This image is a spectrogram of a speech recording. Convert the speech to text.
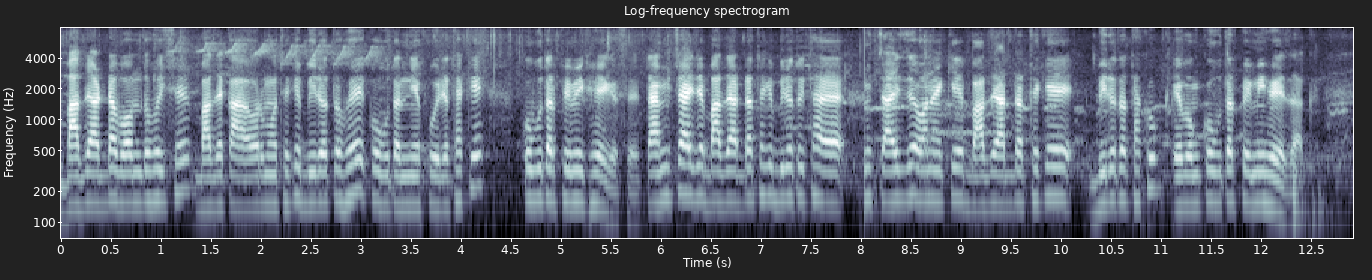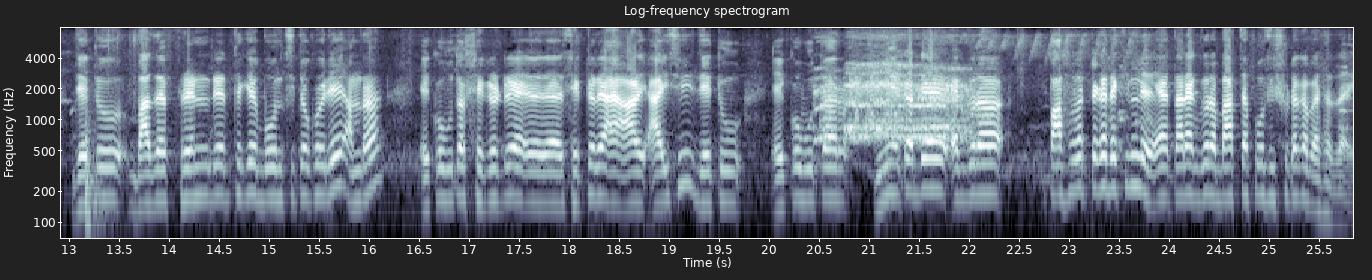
বাজে আড্ডা বন্ধ হয়েছে বাজে কর্ম থেকে বিরত হয়ে কবুতর নিয়ে পড়ে থাকে, কবুতর প্রেমিক হয়ে গেছে। তা আমি চাই যে বাজে আড্ডা থেকে বিরতই থা- আমি চাই যে অনেকে বাজে আড্ডা থেকে বিরত থাকুক এবং কবুতর প্রেমী হয়ে যাক। যেহেতু বাজে ফ্রেন্ডের থেকে বঞ্চিত করে আমরা এই কবুতর সেক্রেটারি সেক্টরে আইছি যেহেতু এই কবুতর নিয়ে এটাতে একজোড়া পাঁচ হাজার টাকা দিয়ে কিনলে তার একজোড়া বাচ্চা পঁচিশশো টাকা বেচা যায়।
